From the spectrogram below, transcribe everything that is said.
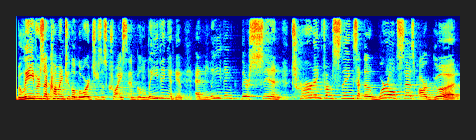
Believers are coming to the Lord Jesus Christ and believing in Him and leaving their sin, turning from things that the world says are good,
